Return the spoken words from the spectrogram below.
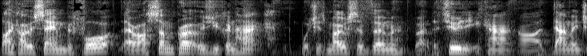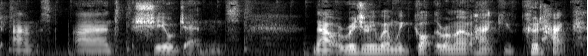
like I was saying before, there are some protos you can hack which is most of them, but the two that you can't are damage amps and shield gens. Now, originally when we got the remote hack, you could hack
